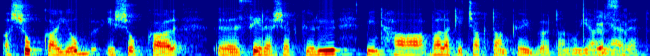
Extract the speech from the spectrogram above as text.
a sokkal jobb és sokkal szélesebb körű, mint ha valaki csak tankönyvből tanulja Persze. a nyelvet.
